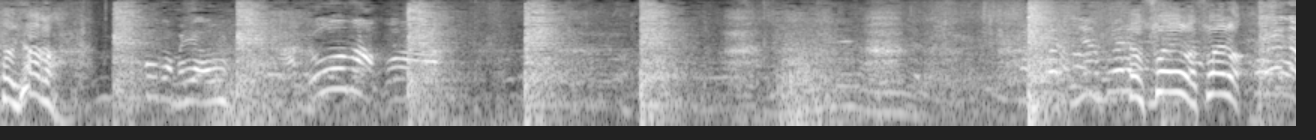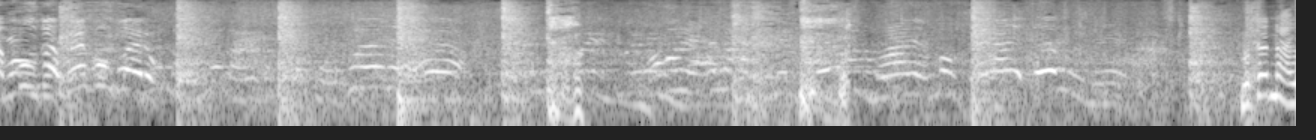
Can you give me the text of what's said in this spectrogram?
Tao giác à? Cô cầm mấy ông À đố mà quá Tao xoay rồi, xoay ạ Không xoay rồi. Ạ xoay rồi Nó ạ nào?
